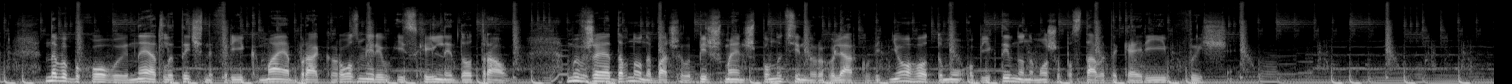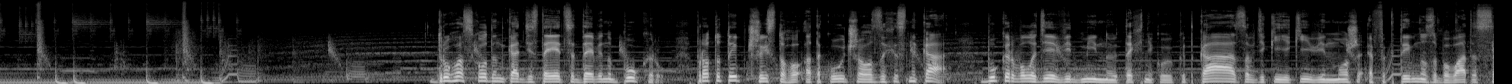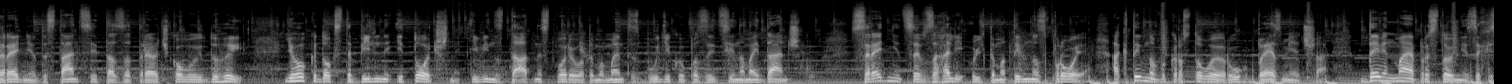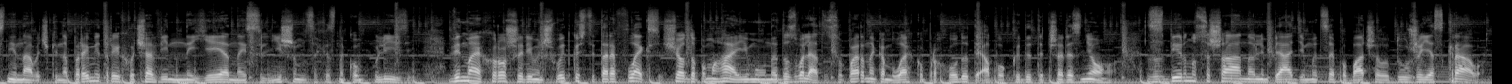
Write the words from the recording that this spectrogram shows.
Невибуховий, не атлетичний фрік, має брак розмірів і схильний до травм. Ми вже давно не бачили більш-менш повноцінну регулярку від нього, тому об'єктивно не можу поставити Кайрі вище. Друга сходинка дістається Девіну Букеру, прототип чистого атакуючого захисника. Букер володіє відмінною технікою китка, завдяки якій він може ефективно забивати середньої дистанції та за триочкової дуги. Його кидок стабільний і точний, і він здатний створювати моменти з будь-якої позиції на майданчику. Середній це взагалі ультимативна зброя, активно використовує рух без м'яча, де він має пристойні захисні навички на периметрі, хоча він не є найсильнішим захисником у лізі. Він має хороший рівень швидкості та рефлексів, що допомагає йому не дозволяти суперникам легко проходити або кидати через нього. За збірну США на Олімпіаді ми це побачили дуже яскраво.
